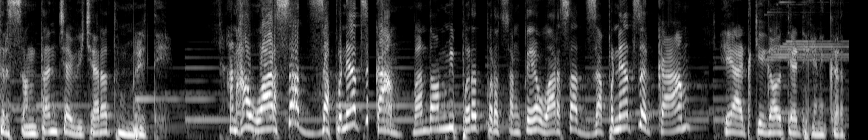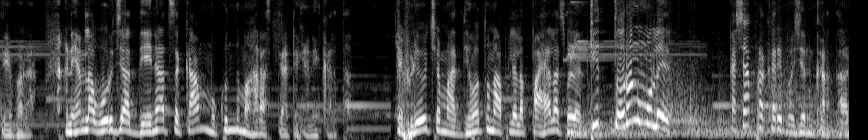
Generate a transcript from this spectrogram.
तर संतांच्या विचारातून मिळते. आणि हा वारसा जपण्याचं काम. बांधवांना मी परत परत सांगतो या वारसा जपण्याचं काम हे आटके गाव त्या ठिकाणी करते बघा. आणि ह्यांना ऊर्जा देण्याचं काम मुकुंद महाराज त्या ठिकाणी करतात. या व्हिडिओच्या माध्यमातून आपल्याला पाहायलाच मिळेल की तरुण मुलं आहेत कशा प्रकारे भजन करतात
